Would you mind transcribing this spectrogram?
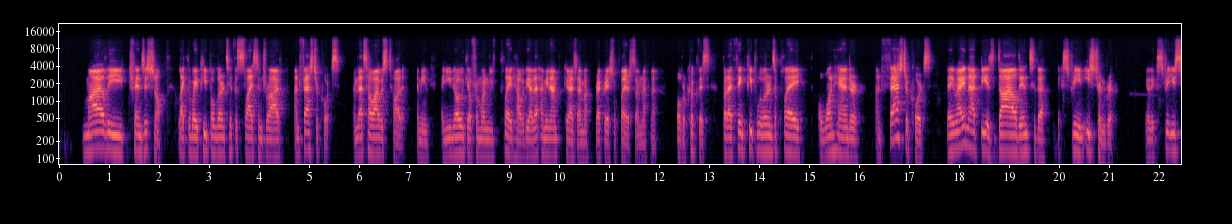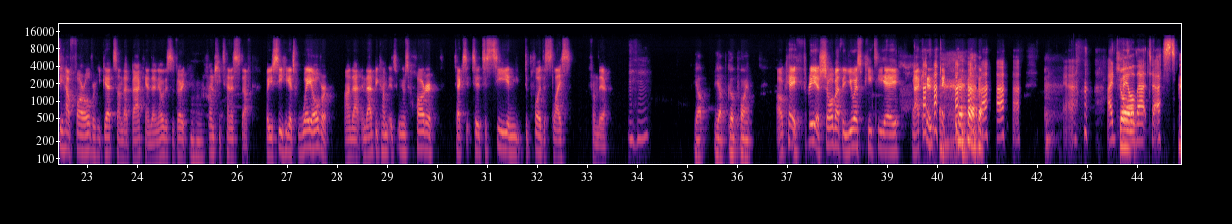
mildly transitional like the way people learn to hit the slice and drive on faster courts. And that's how I was taught it. I mean, and you know, Gil, from when we've played, how, yeah, that, I mean, I'm, gosh, I'm a recreational player, so I'm not going to overcook this. But I think people who learn to play a one hander on faster courts, they might not be as dialed into the extreme Eastern grip. You know, the extreme, you see how far over he gets on that backhand. I know this is very mm-hmm. crunchy tennis stuff, but you see he gets way over on that, and that becomes it becomes harder to, to, to see and deploy the slice from there. Mm-hmm. Yep. Yep. Good point. Okay, three, a show about the USPTA backhand. yeah, I'd Joel, fail that test.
